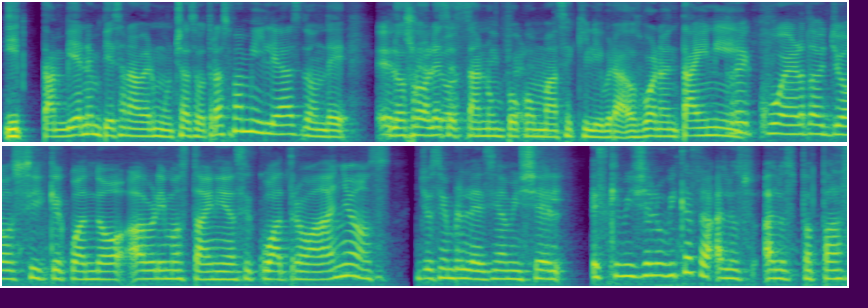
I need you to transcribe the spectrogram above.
Y también empiezan a haber muchas otras familias donde Es los roles están un poco más equilibrados. Bueno, en Tiny... Recuerdo yo sí que cuando abrimos Tiny hace cuatro años, yo siempre le decía a Michelle, es que Michelle ubicas a los, a los papás,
